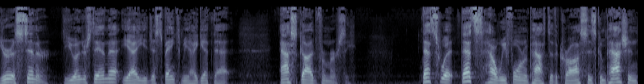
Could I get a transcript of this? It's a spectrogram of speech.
You're a sinner. Do you understand that? Yeah, you just spanked me. I get that. Ask God for mercy. That's what that's how we form a path to the cross. His compassion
